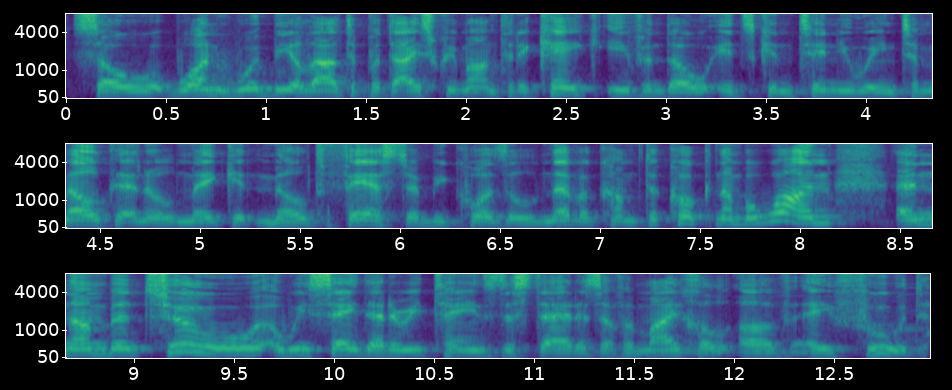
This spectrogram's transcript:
So one would be allowed to put ice cream onto the cake, even though it's continuing to melt, and it'll make it melt faster because it'll never come to cook. Number one, and number two, we say that it retains the status of a ma'achal of a food.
